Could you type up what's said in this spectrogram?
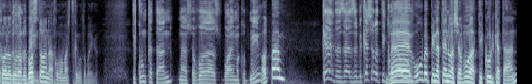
כל עוד הוא לא. בבוסטון, אנחנו ממש צריכים אותו בליגה. תיקון קטן מהשבוע, שבועיים הקודמים. עוד פעם, כן, זה, זה, זה בקשר לתיקון ההוא. הוא בפינתנו השבוע תיקון קטן.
